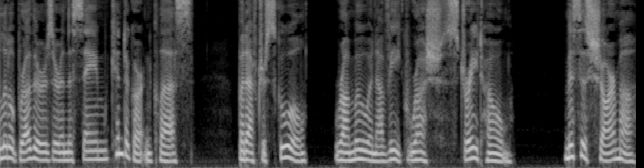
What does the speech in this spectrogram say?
little brothers are in the same kindergarten class. But after school, Ramu and Avik rush straight home. Mrs. Sharma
